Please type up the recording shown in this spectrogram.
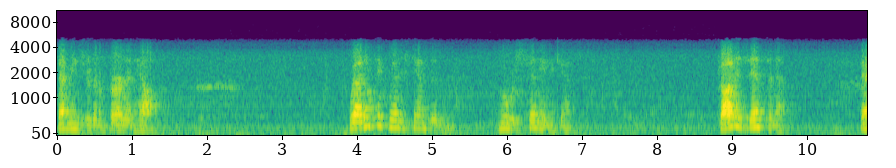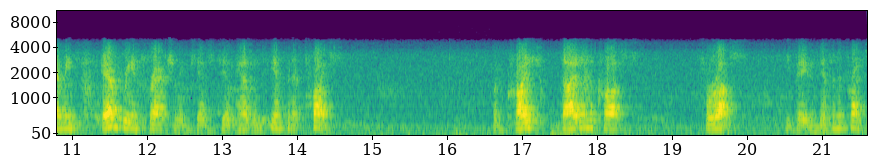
that means you're going to burn in hell. Well, I don't think we understand the, who we're sinning against. God is infinite. That means every infraction against him has an infinite price. When Christ died on the cross for us, he paid an infinite price.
